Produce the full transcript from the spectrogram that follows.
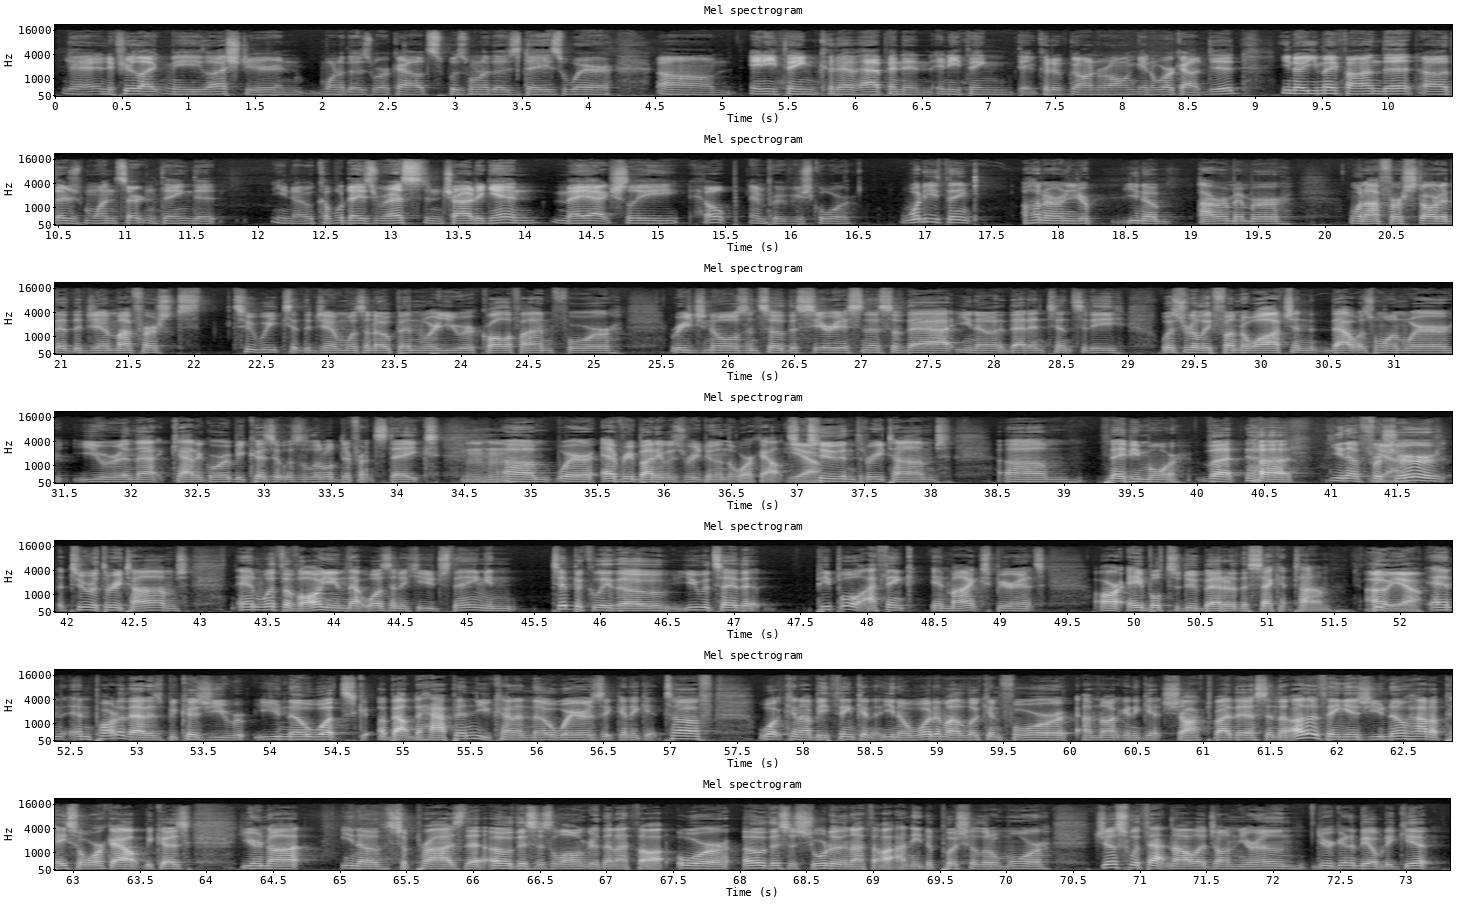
Yeah, and if you're like me last year, and one of those workouts was one of those days where um, anything could have happened and anything that could have gone wrong in a workout did, you know, you may find that uh, there's one certain thing that you know a couple days rest and try it again may actually help improve your score. What do you think Hunter, and you're, you know, I remember when I first started at the gym, my first two weeks at the gym wasn't open where you were qualifying for regionals. And so the seriousness of that, you know, that intensity was really fun to watch. And that was one where you were in that category because it was a little different stakes Mm-hmm. um, where everybody was redoing the workouts Yeah. two and three times, um, maybe more, but uh, you know for Yeah. sure two or three times. And with the volume, that wasn't a huge thing. And typically, though, you would say that people, I think, in my experience, are able to do better the second time. Oh yeah, And and part of that is because you you know what's about to happen. You kind of know where is it going to get tough. What can I be thinking? You know, what am I looking for? I'm not going to get shocked by this. And the other thing is, you know how to pace a workout because you're not you know surprised that oh this is longer than I thought or oh this is shorter than I thought. I need to push a little more. Just with that knowledge on your own, you're going to be able to get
